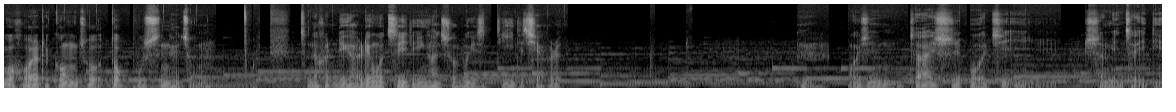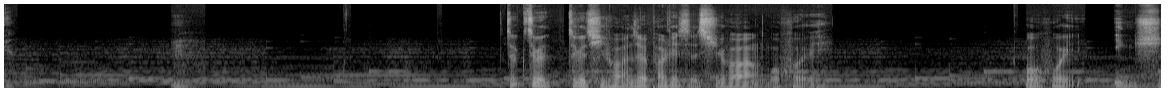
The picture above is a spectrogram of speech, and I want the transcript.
我后来的工作都不是那种真的很厉害，连我自己的银行收入也是低的家人。嗯，我现在是国际声明这一点。这这个这个企划，这个 p o c k e t 的企划，我会我会硬是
